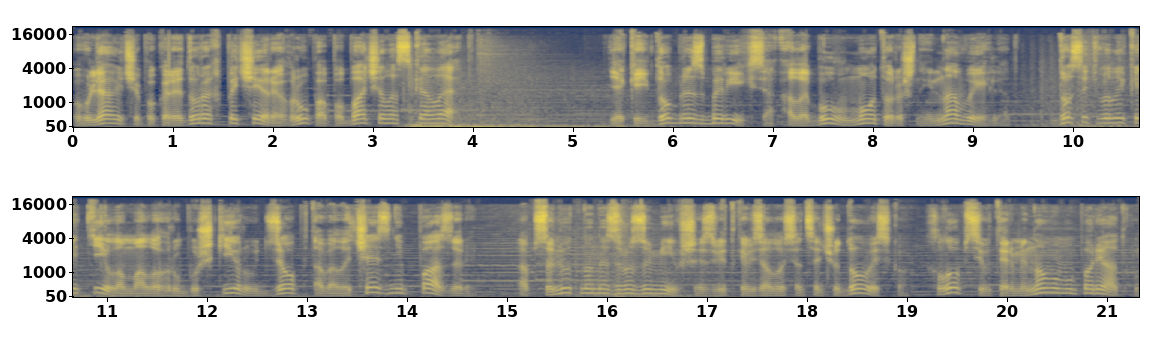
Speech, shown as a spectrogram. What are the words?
Гуляючи по коридорах печери, група побачила скелет, який добре зберігся, але був моторошний на вигляд. Досить велике тіло мало грубу шкіру, дзьоб та величезні пазурі. Абсолютно не зрозумівши, звідки взялося це чудовисько, хлопці в терміновому порядку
